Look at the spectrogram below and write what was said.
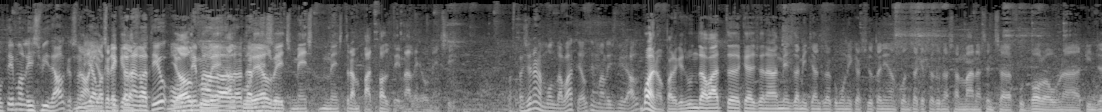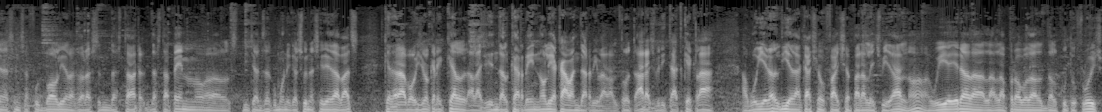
el tema Aleix Vidal, que seria crec l'aspecte negatiu, jo o el el tema culer, de, el de, culer de el Messi? veig més, més trempat pel tema Leo Messi. Està generant molt debat, eh, el tema Aleix Vidal. Bueno, perquè és un debat eh, que ha generat més de mitjans de comunicació tenint en compte que ha estat una setmana sense futbol o una quinzena sense futbol i aleshores desta- destapem als mitjans de comunicació una sèrie de debats que de debò jo crec que a la gent del carrer no li acaben d'arribar del tot. Ara és veritat que, clar, avui era el dia de caixa o faixa per a l'Eix Vidal, no? Avui era la, la, la prova del, del cotofluix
